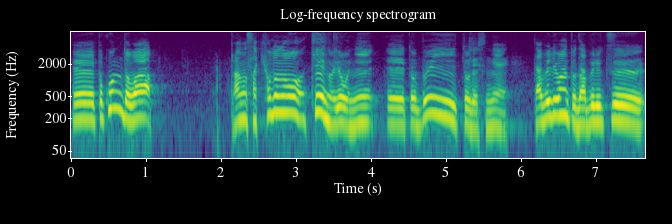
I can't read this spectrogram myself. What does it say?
えー、と今度はあの先ほどの K のように、えー、と V とですね W1 と W2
